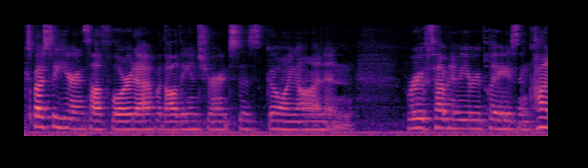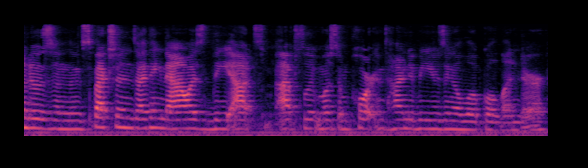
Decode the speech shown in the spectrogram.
especially here in South Florida, with all the insurances going on and roofs having to be replaced and condos and inspections, I think now is the abs- absolute most important time to be using a local lender.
